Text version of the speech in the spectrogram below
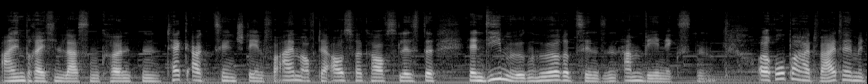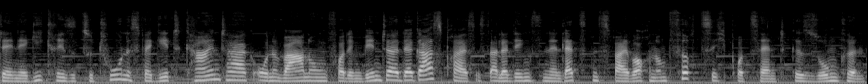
einbrechen lassen könnten. Tech-Aktien stehen vor allem auf der Ausverkaufsliste, denn die mögen höhere Zinsen am wenigsten. Europa hat weiterhin mit der Energiekrise zu tun. Es vergeht kein Tag ohne Warnungen vor dem Winter. Der Gaspreis ist allerdings in den letzten zwei Wochen um 40 Prozent gesunken.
